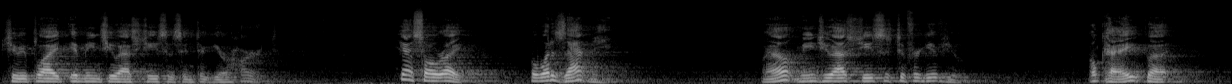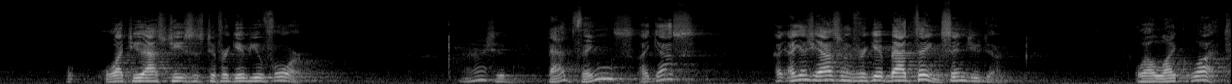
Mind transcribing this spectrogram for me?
She replied, It means you ask Jesus into your heart. Yes, all right. But what does that mean? Well, it means you ask Jesus to forgive you. Okay, but what do you ask Jesus to forgive you for? Well, said, bad things, I guess. I guess you ask him to forgive bad things, sins you've done. Well, like what?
